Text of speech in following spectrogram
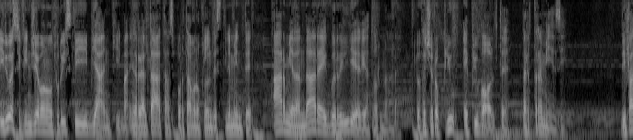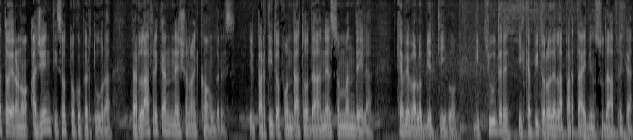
I due si fingevano turisti bianchi, ma in realtà trasportavano clandestinamente armi ad andare e guerriglieri a tornare. Lo fecero più e più volte, per tre mesi. Di fatto erano agenti sotto copertura per l'African National Congress, il partito fondato da Nelson Mandela, che aveva l'obiettivo di chiudere il capitolo dell'apartheid in Sudafrica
